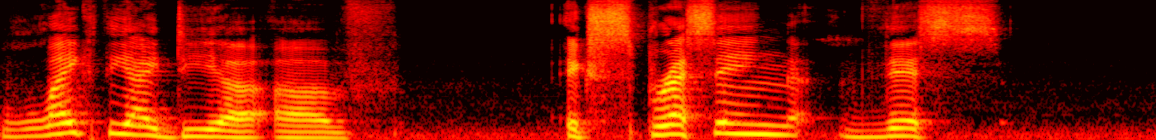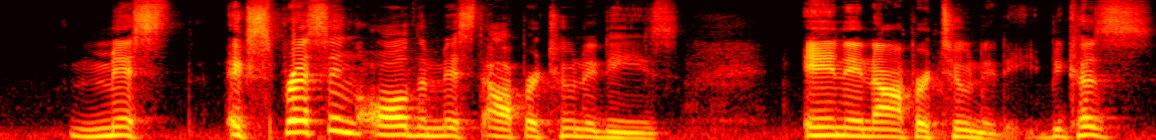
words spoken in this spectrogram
like the idea of expressing this missed expressing all the missed opportunities in an opportunity because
